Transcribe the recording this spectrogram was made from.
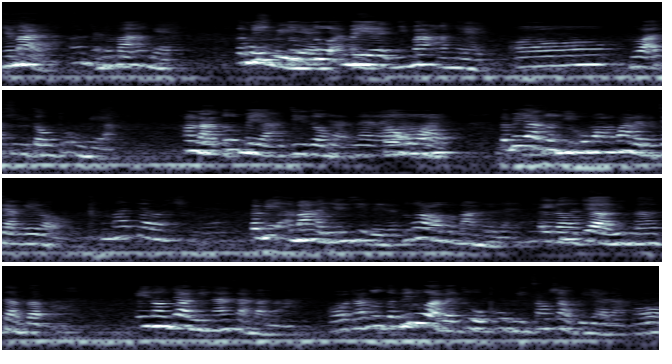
ညီမလား ညီမအငယ်။သမီးသူ့အမေရဲ့ညီမအငယ်။အော်သူကအချီတုံသူ့အမေကဟုတ်လားသူ့အမေကအကြီးဆုံးနဲ့နဲ့ဟုတ်ပါသမီးကဆိုညီကိုမောင်နှမလည်းမကြံခဲ့တော့မပြောရှိတယ်သမီးအမအရင်ရှိသေးတယ်သူကတော့ပမာနေတယ်အိမ်တော်ကြာပြီးနားဆက်ပတ်မှာအိမ်တော်ကြပြီးနန်းဆန်ပါမှာဩဒါဆိုသမီးတို့ကပဲသူ့ကိုပို့ပြီးစောက်ရှောက်ပေးရတာဟော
